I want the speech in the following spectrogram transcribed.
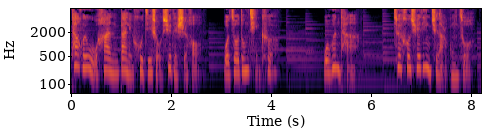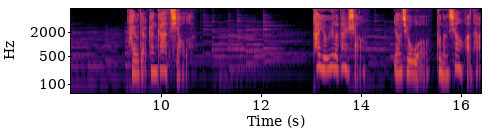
他回武汉办理户籍手续的时候，我做东请客。我问他，最后确定去哪儿工作？他有点尴尬的笑了。他犹豫了半晌，要求我不能笑话他。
